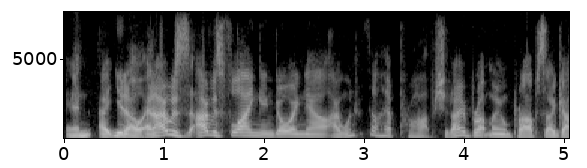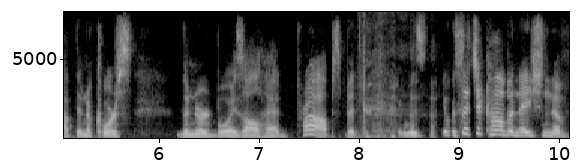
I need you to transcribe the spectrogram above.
And uh, you know, and I was I was flying in, going now. I wonder if they'll have props. Should I have brought my own props? I got then, of course, the nerd boys all had props, but it was it was such a combination of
